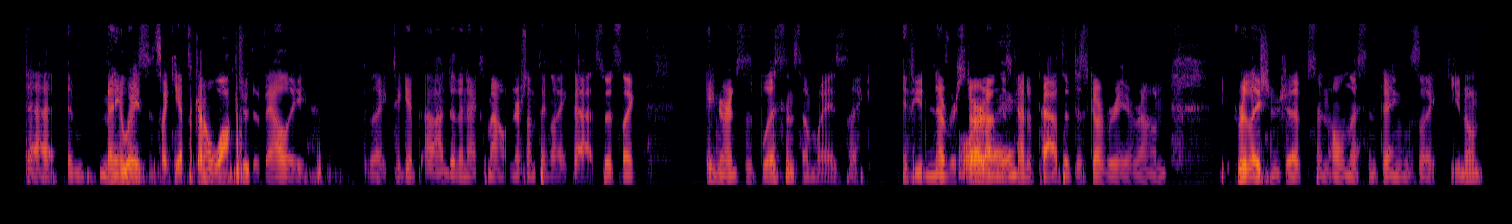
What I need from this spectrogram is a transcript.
that in many ways it's like you have to kind of walk through the valley, like to get onto the next mountain or something like that. So it's like ignorance is bliss in some ways. Like if you never start on this kind of path of discovery around relationships and wholeness and things like you don't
